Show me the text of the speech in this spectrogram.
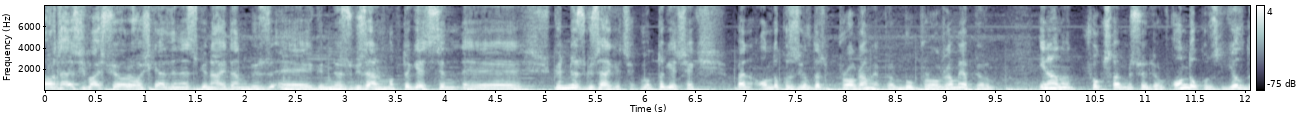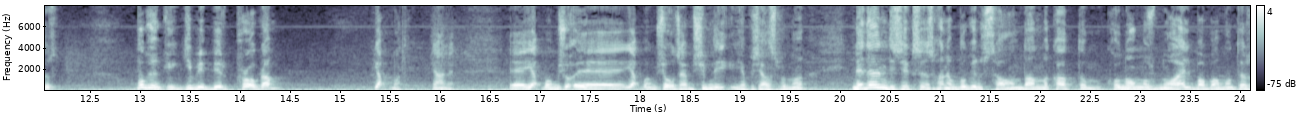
Doğru tercih başlıyor. Hoş geldiniz. Günaydın. Güz- e, gününüz güzel, mutlu geçsin. E, gününüz güzel geçecek, mutlu geçecek. Ben 19 yıldır program yapıyorum. Bu programı yapıyorum. İnanın çok samimi söylüyorum. 19 yıldır bugünkü gibi bir program yapmadım. Yani e, yapmamış e, yapmamış olacağım. Şimdi yapacağız bunu. Neden diyeceksiniz? Hani bugün sağımdan mı kalktım? Konuğumuz Noel Baba mıdır?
